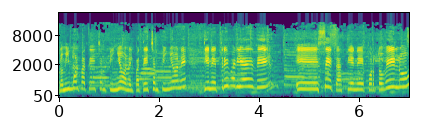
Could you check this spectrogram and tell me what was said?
Lo mismo el paté de champiñones. El paté de champiñones tiene tres variedades de eh, setas. Tiene portobelo,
